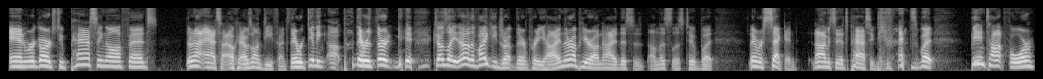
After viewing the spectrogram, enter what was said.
And regards to passing offense, they're not as high. Okay, I was on defense. They were giving up. they were third because I was like, oh, the Vikings are up there pretty high, and they're up here on high. This is on this list too, but they were second. And obviously, it's passing defense, but being top four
